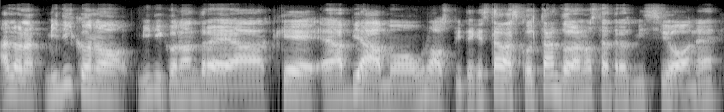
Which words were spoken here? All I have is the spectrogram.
Allora, mi dicono, mi dicono Andrea che eh, abbiamo un ospite che stava ascoltando la nostra trasmissione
